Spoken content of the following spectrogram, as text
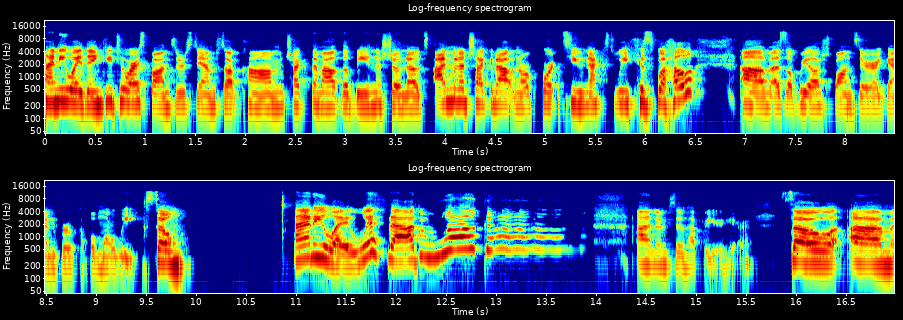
anyway, thank you to our sponsor, stamps.com. Check them out. They'll be in the show notes. I'm going to check it out and report to you next week as well, um, as I'll be our sponsor again for a couple more weeks. So, anyway, with that, welcome and I'm so happy you're here. So, um,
